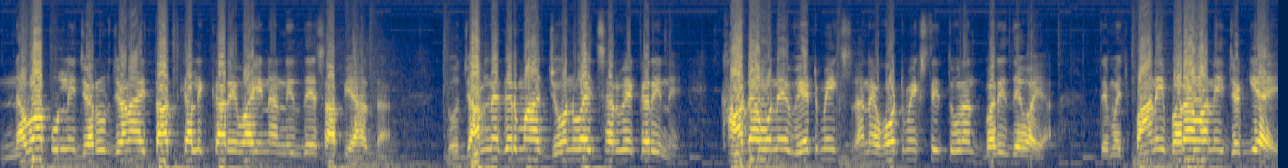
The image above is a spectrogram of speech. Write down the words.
નવા પુલની જરૂર જણાય તાત્કાલિક કાર્યવાહીના નિર્દેશ આપ્યા હતા. તો જામનગરમાં ઝોન વાઇઝ સર્વે કરીને ખાડાઓને વેટ મિક્સ અને હોટ મિક્સથી તુરંત ભરી દેવાયા. તેમજ પાણી ભરાવાની જગ્યાએ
